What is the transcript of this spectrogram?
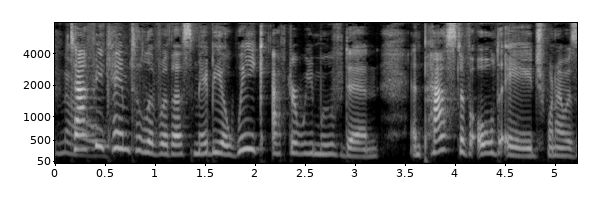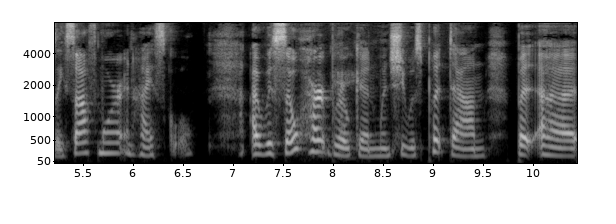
No. Taffy came to live with us maybe a week after we moved in and passed of old age when I was a sophomore in high school. I was so heartbroken when she was put down, but uh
